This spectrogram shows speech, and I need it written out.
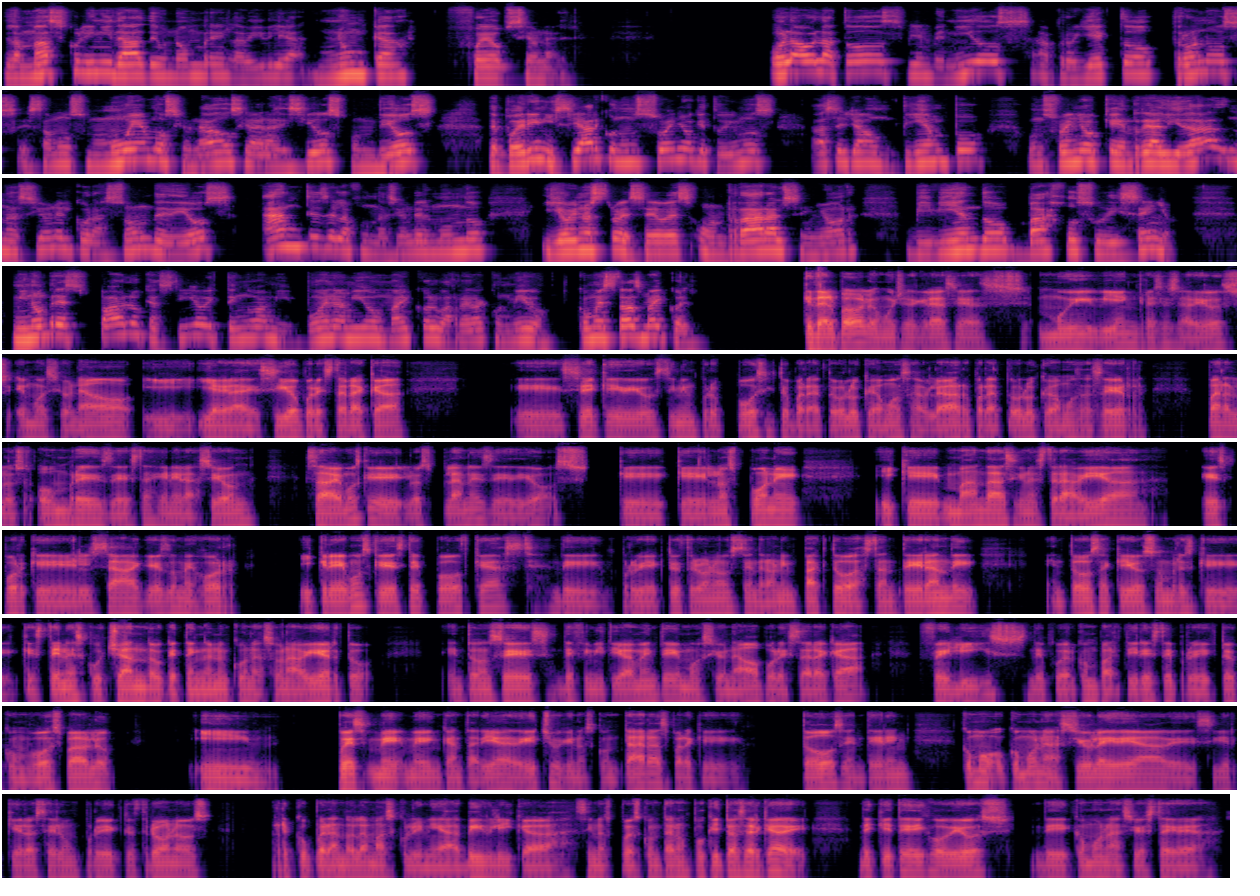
La masculinidad de un hombre en la Biblia nunca fue opcional. Hola, hola a todos, bienvenidos a Proyecto Tronos. Estamos muy emocionados y agradecidos con Dios de poder iniciar con un sueño que tuvimos hace ya un tiempo, un sueño que en realidad nació en el corazón de Dios antes de la fundación del mundo y hoy nuestro deseo es honrar al Señor viviendo bajo su diseño. Mi nombre es Pablo Castillo y tengo a mi buen amigo Michael Barrera conmigo. ¿Cómo estás, Michael? ¿Qué tal, Pablo? Muchas gracias. Muy bien, gracias a Dios. Emocionado y, y agradecido por estar acá. Eh, sé que Dios tiene un propósito para todo lo que vamos a hablar, para todo lo que vamos a hacer, para los hombres de esta generación. Sabemos que los planes de Dios que, que Él nos pone y que manda hacia nuestra vida es porque Él sabe que es lo mejor. Y creemos que este podcast de Proyecto Tronos tendrá un impacto bastante grande en todos aquellos hombres que, que estén escuchando, que tengan un corazón abierto. Entonces, definitivamente emocionado por estar acá, feliz de poder compartir este proyecto con vos, Pablo. Y pues me, me encantaría, de hecho, que nos contaras para que todos se enteren cómo, cómo nació la idea de decir quiero hacer un proyecto de Tronos, recuperando la masculinidad bíblica. Si nos puedes contar un poquito acerca de, de qué te dijo Dios, de cómo nació esta idea.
